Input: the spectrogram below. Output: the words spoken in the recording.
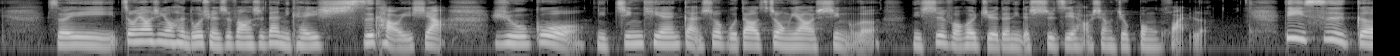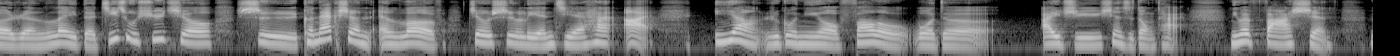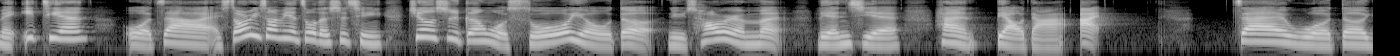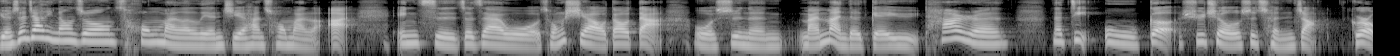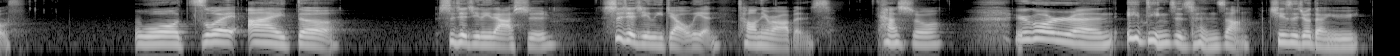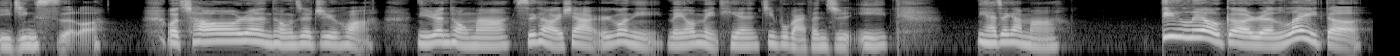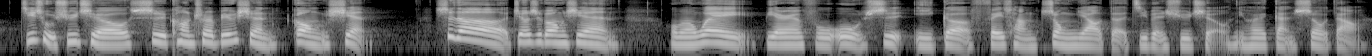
所以重要性有很多诠释方式，但你可以思考一下：如果你今天感受不到重要性了，你是否会觉得你的世界好像就崩坏了？第四个人类的基础需求是 connection and love，就是连接和爱。一样，如果你有 follow 我的 IG 现实动态，你会发现每一天我在 Story 上面做的事情，就是跟我所有的女超人们连接和表达爱。在我的原生家庭当中，充满了连接和充满了爱，因此这在我从小到大，我是能满满的给予他人。那第五个需求是成长 （growth）。我最爱的世界激励大师、世界激励教练 Tony Robbins，他说：“如果人一停止成长，”其实就等于已经死了，我超认同这句话，你认同吗？思考一下，如果你没有每天进步百分之一，你还在干嘛？第六个人类的基础需求是 contribution 贡献，是的，就是贡献。我们为别人服务是一个非常重要的基本需求，你会感受到。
